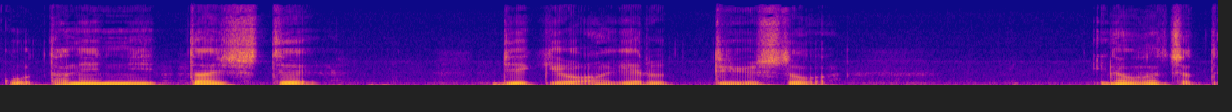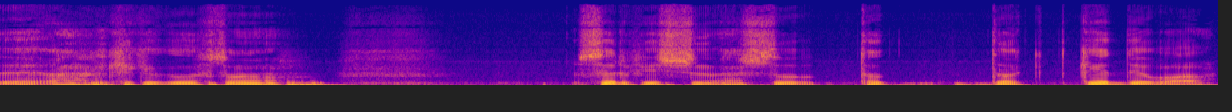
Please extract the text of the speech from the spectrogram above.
こう他人に対して利益を上げるっていう人がいなくなっちゃってあの結局そのセルフィッシュな人だけでは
